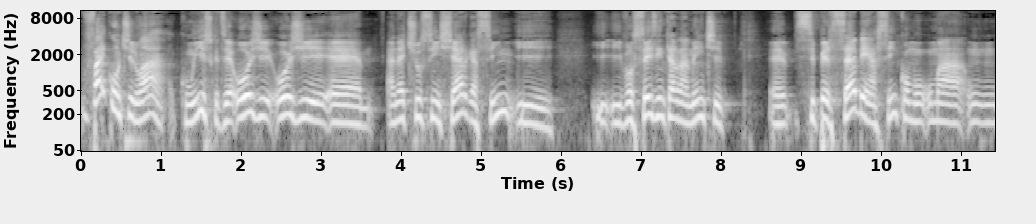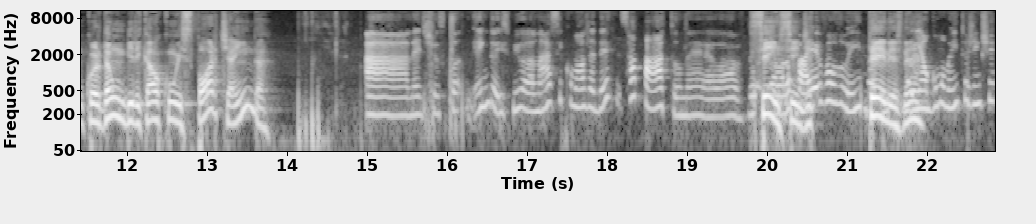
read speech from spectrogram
vai continuar com isso? Quer dizer, hoje, hoje é, a Netshoes se enxerga assim e, e, e vocês internamente é, se percebem assim como uma, um cordão umbilical com o esporte ainda? A Netshoes, em 2000, ela nasce com uma loja de sapato, né? Ela, sim, ela sim, vai evoluindo. Tênis, né? Em algum momento a gente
